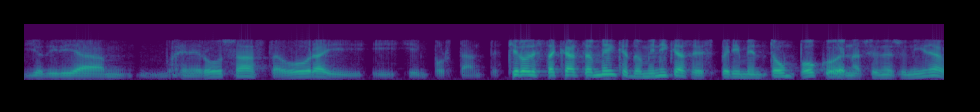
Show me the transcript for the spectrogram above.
yo diría, generosa hasta ahora y, y, importante. Quiero destacar también que Dominica se experimentó un poco en Naciones Unidas,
